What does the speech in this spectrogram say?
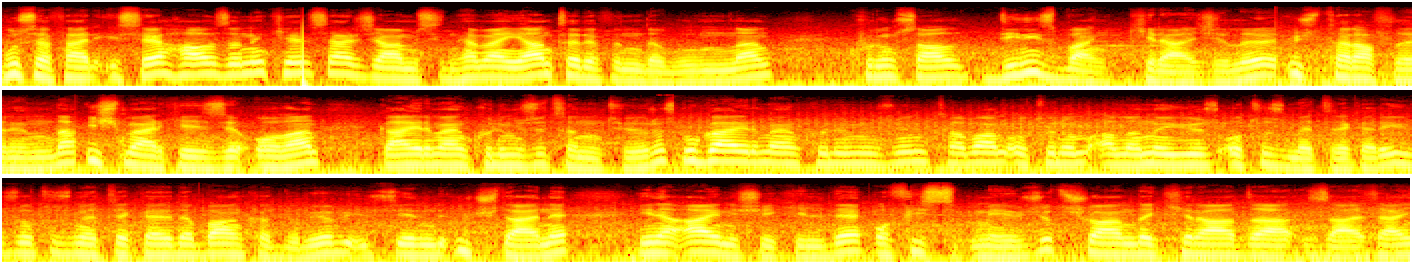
Bu sefer ise Havza'nın Kevser Camisi'nin hemen yan tarafında bulunan kurumsal Denizbank kiracılığı üst taraflarında iş merkezi olan gayrimenkulümüzü tanıtıyoruz. Bu gayrimenkulümüzün taban oturum alanı 130 metrekare. 130 metrekarede banka duruyor ve üzerinde 3 tane yine aynı şekilde ofis mevcut. Şu anda kirada zaten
